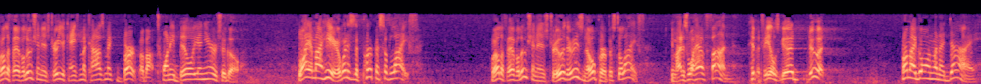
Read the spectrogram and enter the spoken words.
Well, if evolution is true, you came from a cosmic burp about 20 billion years ago. Why am I here? What is the purpose of life? Well, if evolution is true, there is no purpose to life. You might as well have fun. If it feels good, do it. Where am I going when I die?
